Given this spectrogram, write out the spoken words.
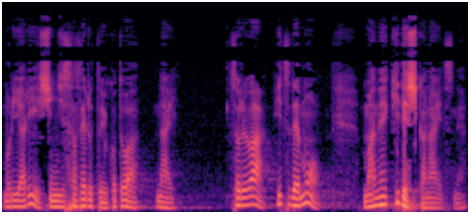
無理やり信じさせるということはない。それはいつでも招きでしかないですね。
